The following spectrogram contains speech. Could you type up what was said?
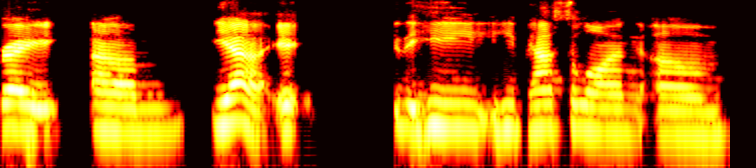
right. Um, yeah, it he he passed along um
